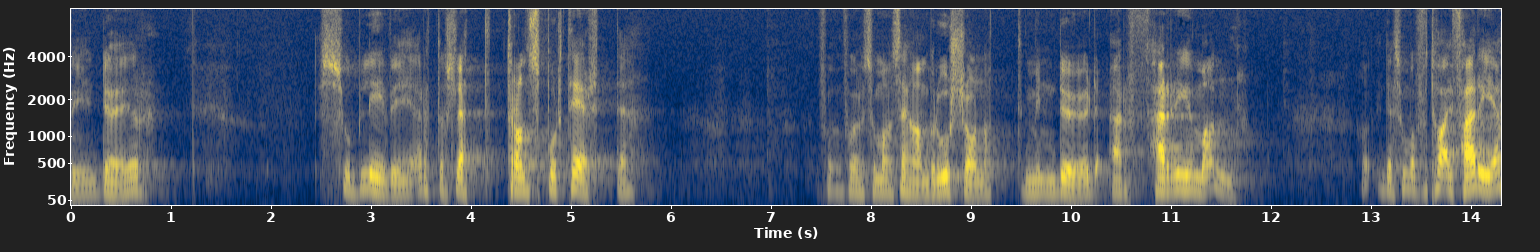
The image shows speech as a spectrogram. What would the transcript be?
vi dør så blir vi rett og slett transporterte. For, for som han sier han brorson, at 'min død er ferjemann'. Det er som å få ta ei ferje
